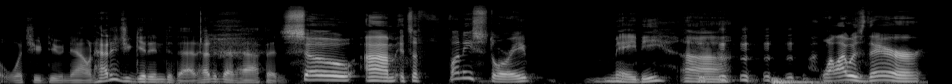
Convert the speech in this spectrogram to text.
what you do now, and how did you get into that? How did that happen? So um, it's a funny story, maybe. Uh, while I was there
